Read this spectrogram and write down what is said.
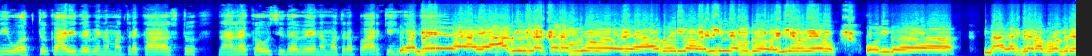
ನೀವು ಹತ್ತು ಕಾರ್ ಇದಾವೆ ನಮ್ಮ ಹತ್ರ ಕಾ ಅಷ್ಟು ನಾಲ್ಕು ಹೌಸ್ ಇದಾವೆ ನಮ್ಮ ಹತ್ರ ಪಾರ್ಕಿಂಗ್ ಯಾವ್ದು ಇಲ್ಲಕ್ಕ ನಮ್ದು ಯಾವ್ದು ಇಲ್ಲ ಹಳ್ಳಿ ನಮ್ದು. ಹಳ್ಳಿ ಒಂದು ನಾಲ್ಕ್ ಜನ ಬಂದ್ರೆ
